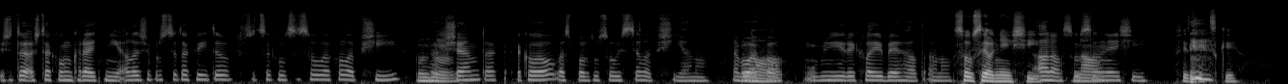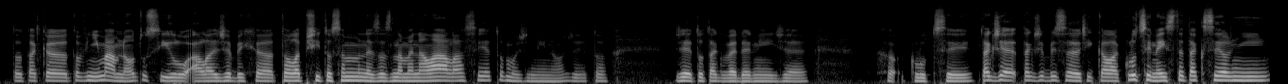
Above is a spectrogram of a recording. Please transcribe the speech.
že to je až tak konkrétní, ale že prostě takový to přece kluci jsou jako lepší mm-hmm. ve mhm. všem, tak jako jo, ve sportu jsou jistě lepší, ano. Nebo no. jako umí rychleji běhat, ano. Jsou silnější. Ano, jsou no. silnější. Fyzicky. To tak eh, to vnímám, no, tu sílu, ale že bych eh, to lepší, to jsem nezaznamenala, ale asi je to možný, no, že je to, že je to tak vedený, že kluci. Takže, takže by se říkala, kluci nejste tak silní,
